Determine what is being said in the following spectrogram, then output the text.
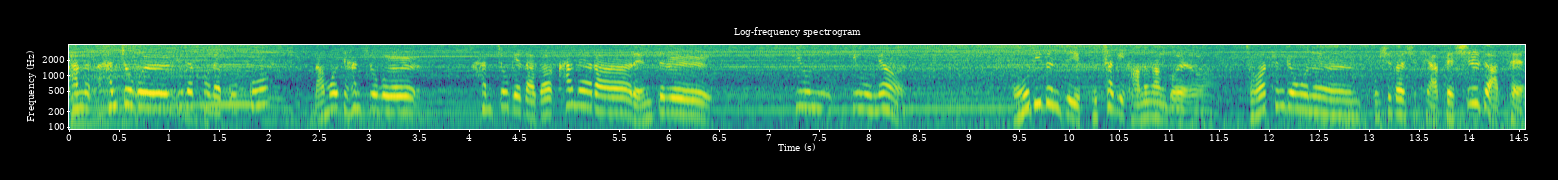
한 한쪽을 휴대폰에 꽂고 나머지 한쪽을 한쪽에다가 카메라 렌즈를 끼운, 끼우 면 어디든지 부착이 가능한 거예요. 저 같은 경우는 보시다시피 앞에 실드 앞에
